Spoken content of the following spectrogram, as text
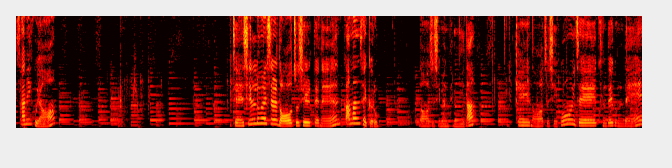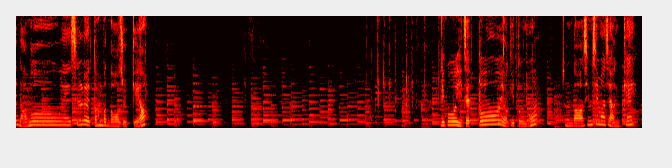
산이고요. 이제 실루엣을 넣어주실 때는 까만색으로 넣어주시면 됩니다. 이렇게 넣어주시고 이제 군데군데 나무의 실루엣도 한번 넣어줄게요. 그리고 이제 또 여기도 좀 더 심심하지 않게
